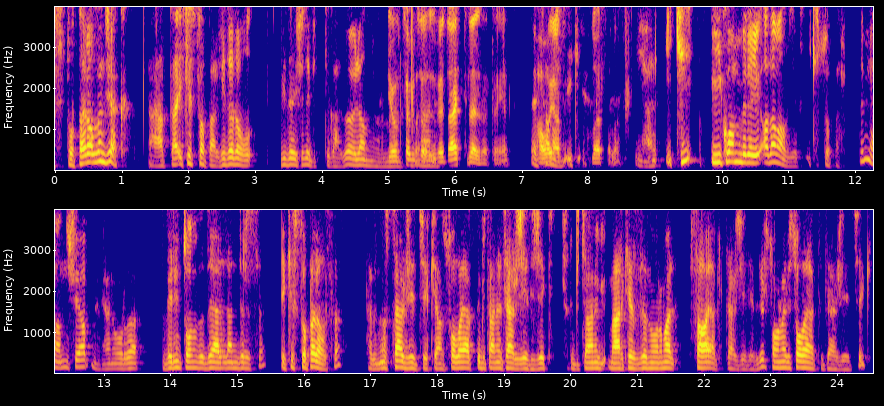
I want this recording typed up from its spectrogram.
stoper alınacak. Hatta iki stoper. Vida da Vida işi de bitti galiba. Öyle anlıyorum. Yok tabii tabii. Yani. Veda ettiler zaten. E, Hava tamam, iki, falan. Yani iki ilk 11'e adam alacaksın. iki stoper. Değil mi? Yanlış şey yapmıyor. Yani orada Wellington'u da değerlendirirse iki stoper alsa tabii nasıl tercih edecek? Yani sol ayaklı bir tane tercih edecek. Çünkü bir tane merkezde normal sağ ayaklı tercih edebilir. Sonra bir sol ayaklı tercih edecek.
